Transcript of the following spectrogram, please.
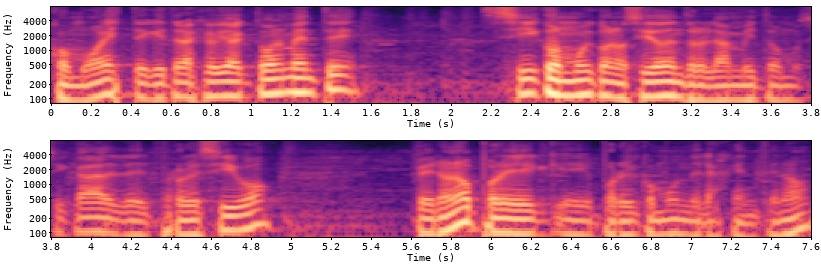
como este que traje hoy actualmente, sí con muy conocido dentro del ámbito musical del progresivo, pero no por el, eh, por el común de la gente, ¿no?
